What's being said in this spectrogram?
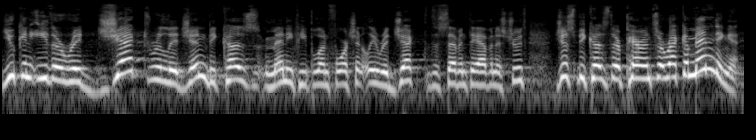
You can either reject religion, because many people unfortunately reject the Seventh day Adventist truth, just because their parents are recommending it.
